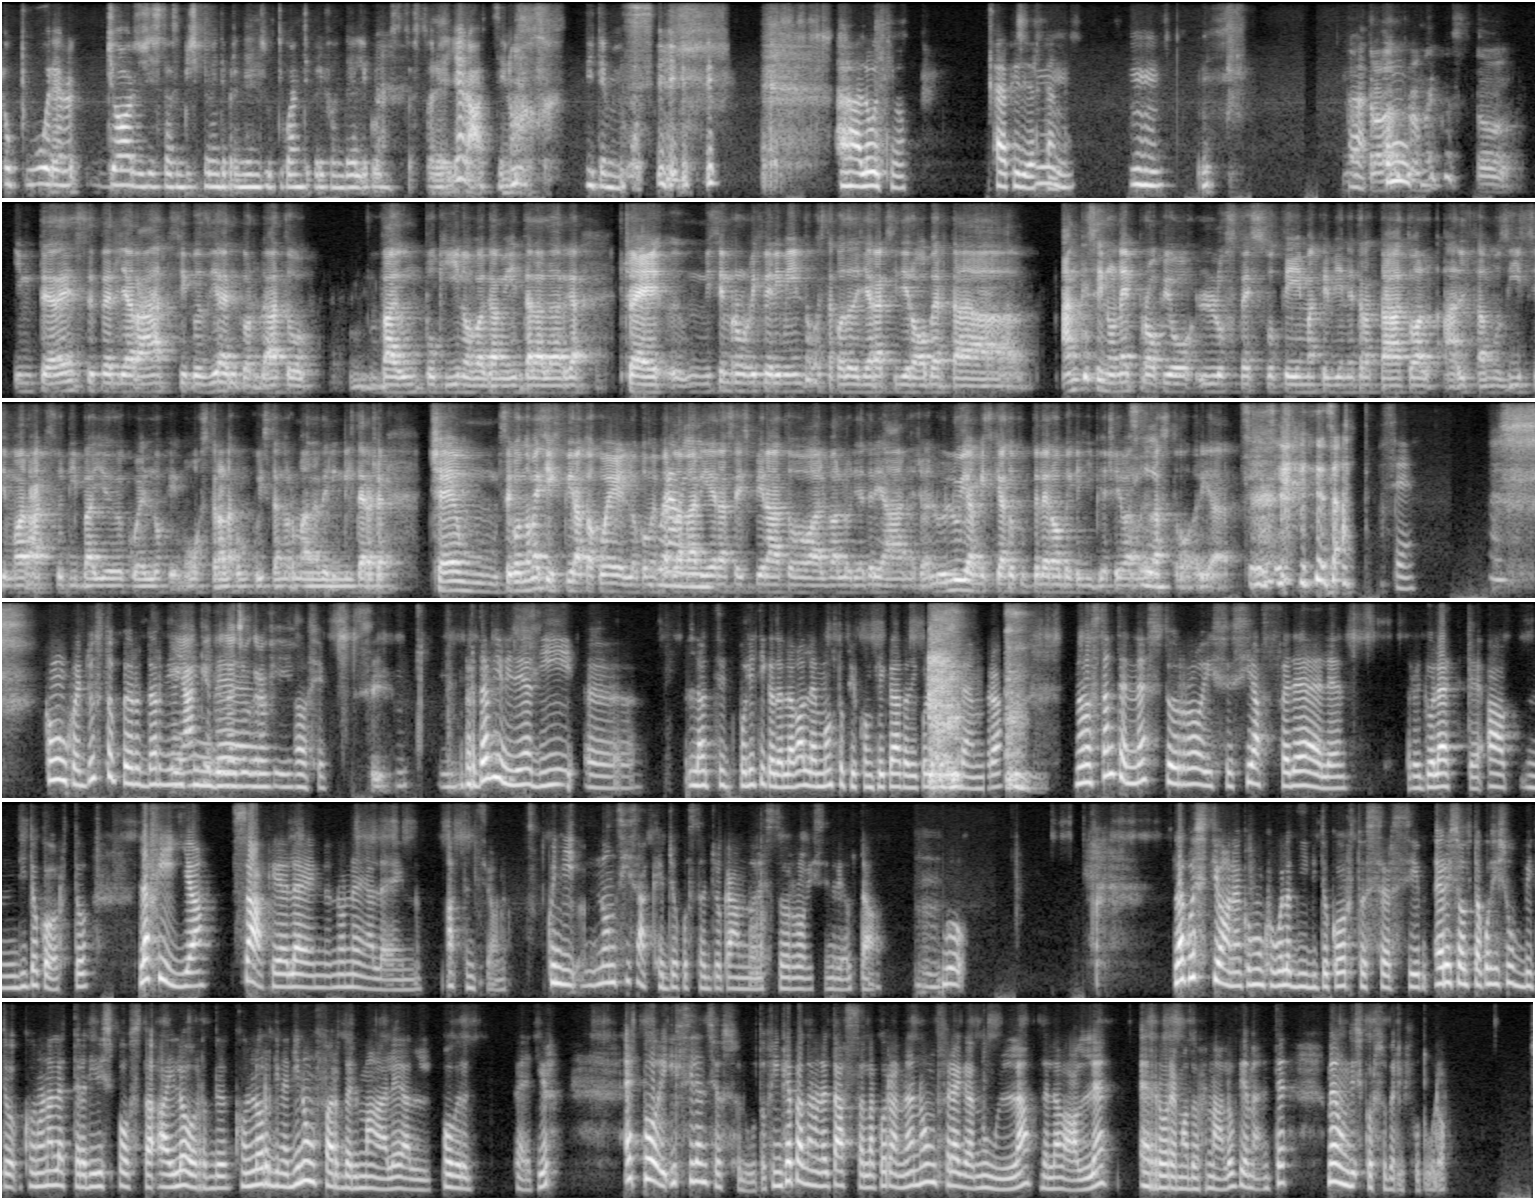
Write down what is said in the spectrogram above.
Oppure Giorgio ci sta semplicemente prendendo tutti quanti per i fondelli con questa storia degli arazzi, no? Ditemi voi. Sì, sì. Ah, l'ultimo. Era più divertente. Mm. Mm. Ma, tra ah, l'altro a me questo interesse per gli arazzi così ha ricordato va un pochino vagamente alla larga, cioè mi sembra un riferimento questa cosa degli arazzi di Robert a anche se non è proprio lo stesso tema che viene trattato al, al famosissimo Arazzo di Bayeux, quello che mostra la conquista normanda dell'Inghilterra, cioè c'è un, secondo me si è ispirato a quello, come per la barriera si è ispirato al Vallo di Adriano, cioè lui, lui, ha mischiato tutte le robe che gli piacevano sì. della storia. Sì, sì, esatto. Sì. Comunque, giusto per darvi e anche un'idea... della geografia. Oh, sì. sì. Per darvi un'idea di... Eh la politica della valle è molto più complicata di quello che mi sembra. Nonostante Nestor Royce sia fedele, tra virgolette, a mh, Dito Corto, la figlia sa che Elaine non è Elaine. Attenzione. Quindi non si sa che gioco sta giocando Nestor Royce in realtà. Mm. Boh. La questione, comunque, quella di Dito Corto e Cersei, è risolta quasi subito con una lettera di risposta ai Lord con l'ordine di non far del male al povero Petir e poi il silenzio assoluto. Finché pagano le tasse alla corona non frega nulla della valle, errore madornale ovviamente, ma è un discorso per il futuro.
